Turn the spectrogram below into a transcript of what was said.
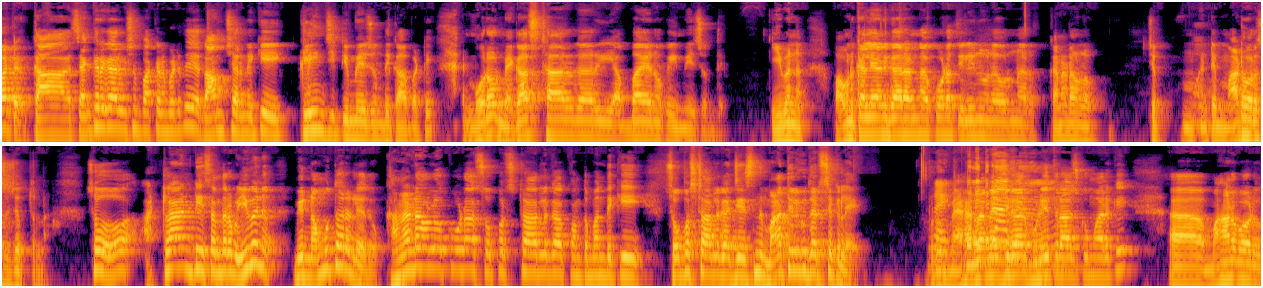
బట్ కా శంకర్ గారి విషయం పక్కన పెడితే రామ్ చరణ్కి క్లీన్ చిట్ ఇమేజ్ ఉంది కాబట్టి అండ్ మోరోవర్ మెగాస్టార్ గారి అబ్బాయి అని ఒక ఇమేజ్ ఉంది. ఈవెన్ పవన్ కళ్యాణ్ గారు అన్నా కూడా తెలియని వాళ్ళు ఎవరున్నారు? కన్నడంలో చెప్ అంటే మాట వరుస చెప్తున్నా. సో అట్లాంటి సందర్భం ఈవెన్ మీరు నమ్ముతారో లేదు కన్నడంలో కూడా సూపర్ స్టార్లుగా కొంతమందికి సూపర్ స్టార్లుగా చేసింది మన తెలుగు దర్శకులే. ఇప్పుడు. మెహర్ రమేష్ గారు పునీత్ రాజ్ కుమార్కి మహానుభావుడు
